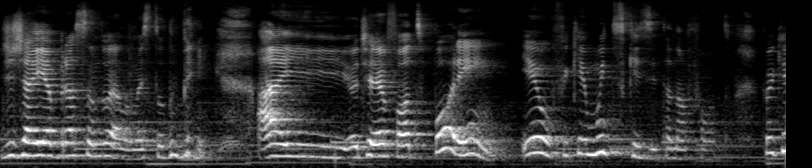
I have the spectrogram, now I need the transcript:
de já ir abraçando ela, mas tudo bem. Aí eu tirei a foto, porém, eu fiquei muito esquisita na foto. Porque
